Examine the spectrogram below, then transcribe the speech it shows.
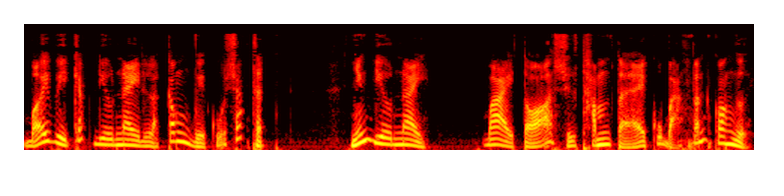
bởi vì các điều này là công việc của xác thịt. Những điều này bày tỏ sự thâm tệ của bản tánh con người.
